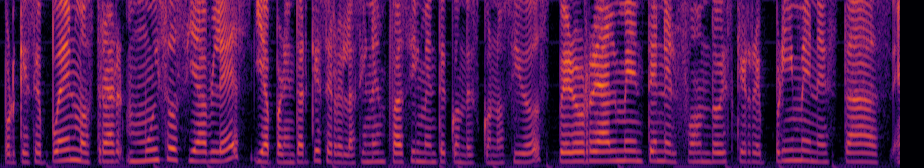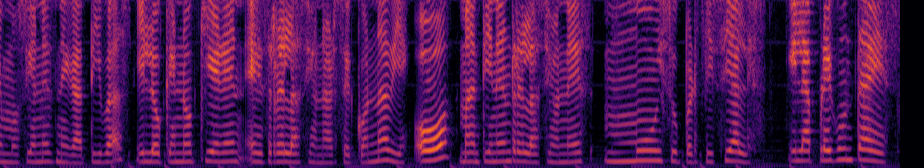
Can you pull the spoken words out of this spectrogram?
porque se pueden mostrar muy sociables y aparentar que se relacionen fácilmente con desconocidos, pero realmente en el fondo es que reprimen estas emociones negativas y lo que no quieren es relacionarse con nadie o mantienen relaciones muy superficiales. Y la pregunta es,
